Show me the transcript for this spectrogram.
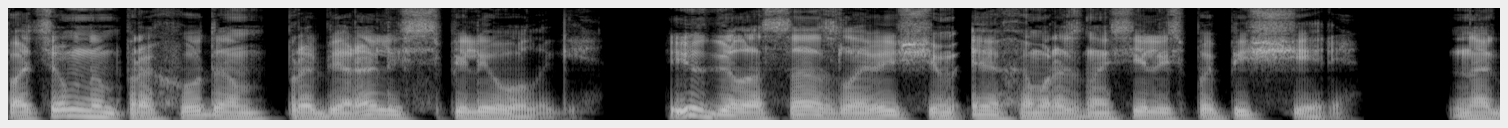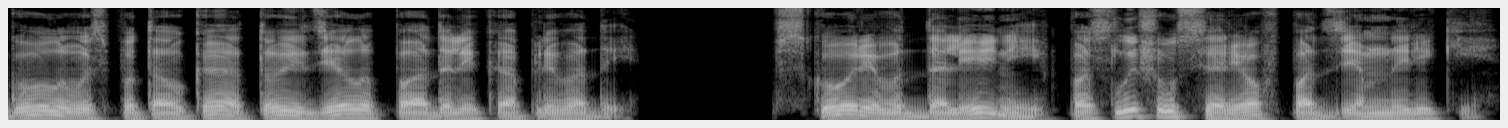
по темным проходам пробирались спелеологи. Их голоса зловещим эхом разносились по пещере. На головы с потолка то и дело падали капли воды. Вскоре в отдалении послышался рев подземной реки.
